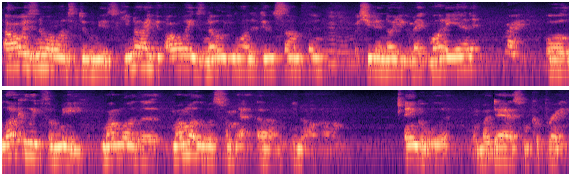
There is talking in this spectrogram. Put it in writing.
I always knew I wanted to do music. You know how you always know you want to do something, Mhm. but you didn't know you could make money in it. Right. Well, luckily for me, my mother, my mother was from, um, you know, um, Englewood, and my dad's from Cabrini.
